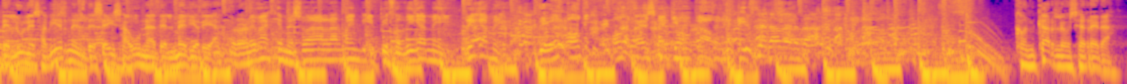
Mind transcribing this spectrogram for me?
De lunes a viernes de 6 a 1 del mediodía. El problema es que me suena la alarma y empiezo, dígame, dígame. Digo, otro, otro que se ha equivocado. Será verdad. Con Carlos Herrera.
